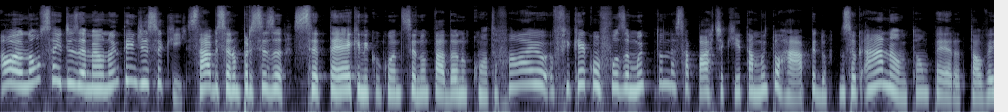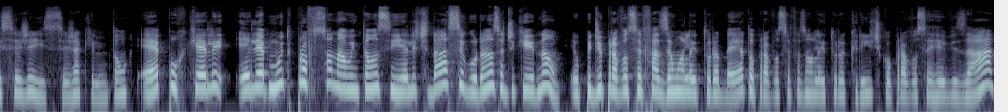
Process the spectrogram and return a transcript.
ó, oh, eu não sei dizer, mas eu não entendi isso aqui. Sabe? Você não precisa ser técnico quando você não tá dando conta. Falar, ah, eu fiquei confusa muito nessa parte aqui, tá muito rápido. Não sei o que. Ah, não, então pera, talvez seja isso, seja aquilo. Então é porque ele, ele é muito profissional. Então, assim, ele te dá a segurança de que, não, eu pedi para você fazer uma leitura beta, ou para você fazer uma leitura crítica, ou para você revisar,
